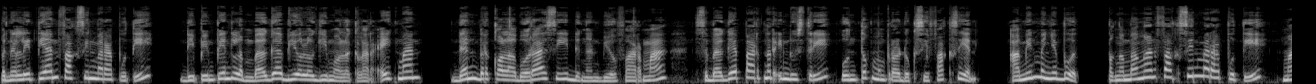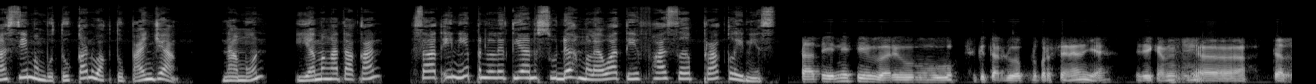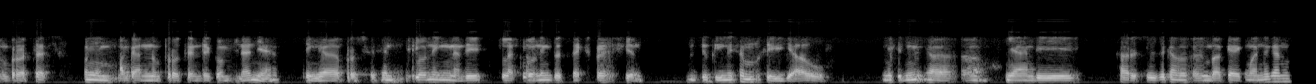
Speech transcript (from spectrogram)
Penelitian vaksin merah putih dipimpin Lembaga Biologi Molekuler Eijkman dan berkolaborasi dengan Bio Farma sebagai partner industri untuk memproduksi vaksin. Amin menyebut, pengembangan vaksin merah putih masih membutuhkan waktu panjang. Namun, ia mengatakan saat ini penelitian sudah melewati fase praklinis. Saat ini sih baru sekitar 20 persenan ya. Jadi kami uh, dalam proses mengembangkan protein rekombinannya sehingga proses cloning nanti setelah cloning terus expression. Uji klinisnya masih jauh mungkin uh, yang di harus dilakukan lembaga Ekman ini kan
